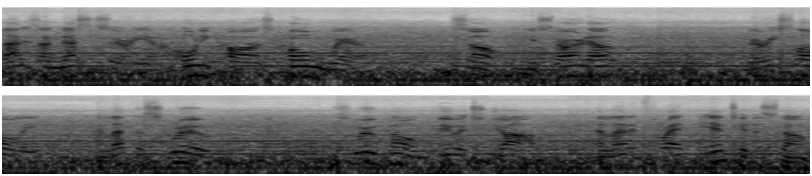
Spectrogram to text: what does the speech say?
That is unnecessary and it'll only cause cone wear. So you start out very slowly and let the screw, screw cone do its job and let it thread into the stump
